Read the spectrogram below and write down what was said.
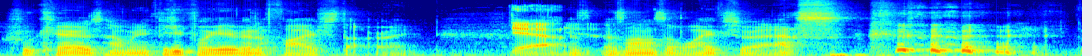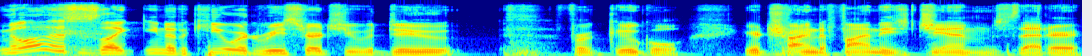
who cares how many people gave it a five star, right? Yeah. As, as long as it wipes your ass. I mean, a lot of this is like, you know, the keyword research you would do for Google. You're trying to find these gems that are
